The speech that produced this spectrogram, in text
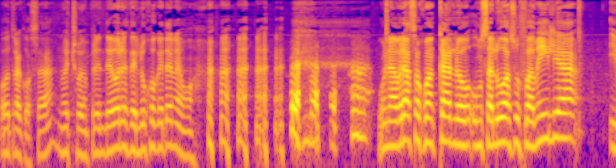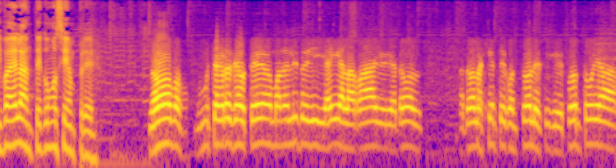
Otra cosa, ¿eh? nuestros emprendedores de lujo que tenemos. un abrazo, Juan Carlos, un saludo a su familia y va adelante, como siempre. No, pues, muchas gracias a ustedes, Manuelito, y ahí a la radio y a, todo, a toda la gente de controles. Así que pronto voy a,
